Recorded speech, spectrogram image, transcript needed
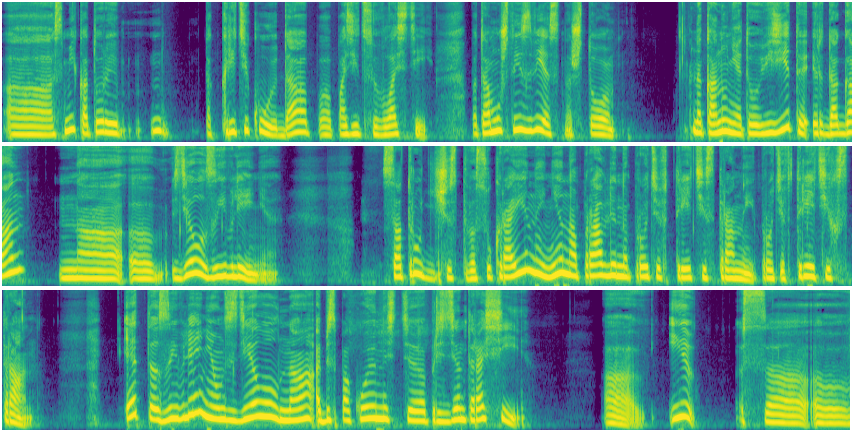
э, СМИ, которые ну, так критикуют да, позицию властей. Потому что известно, что накануне этого визита Эрдоган на, э, сделал заявление – сотрудничество с Украиной не направлено против третьей страны, против третьих стран. Это заявление он сделал на обеспокоенность э, президента России. А, и с, э,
